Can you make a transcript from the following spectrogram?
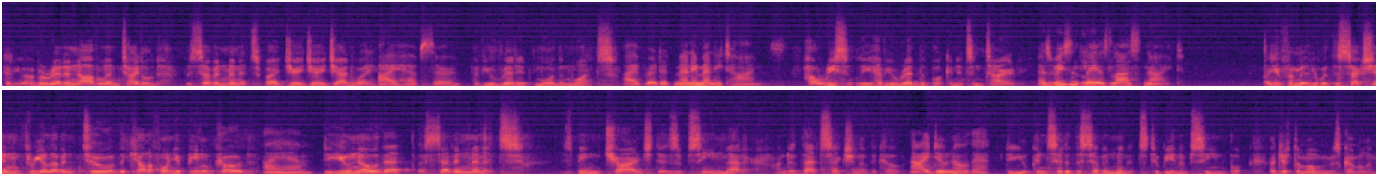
Have you ever read a novel entitled The Seven Minutes by J.J. Jadway? I have, sir. Have you read it more than once? I've read it many, many times. How recently have you read the book in its entirety? As recently as last night. Are you familiar with the section 311.2 of the California Penal Code? I am. Do you know that the seven minutes is being charged as obscene matter under that section of the code? I do know that. Do you consider the seven minutes to be an obscene book? Uh, just a moment, Miss Cumberland.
